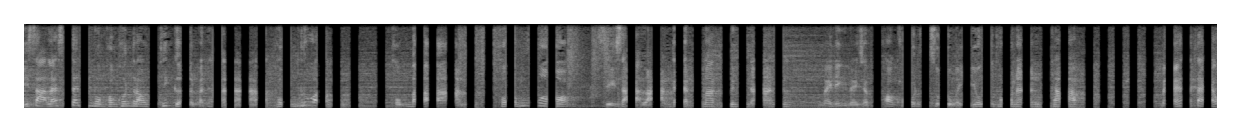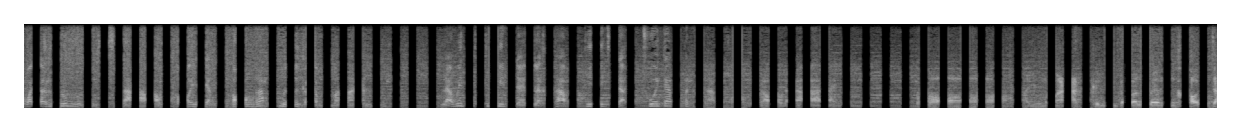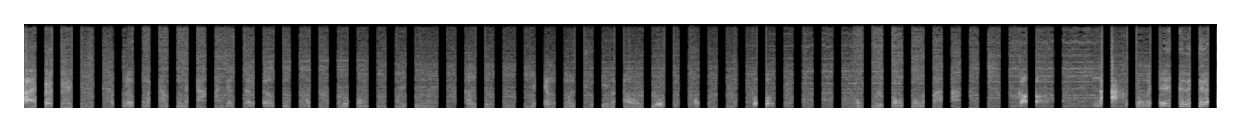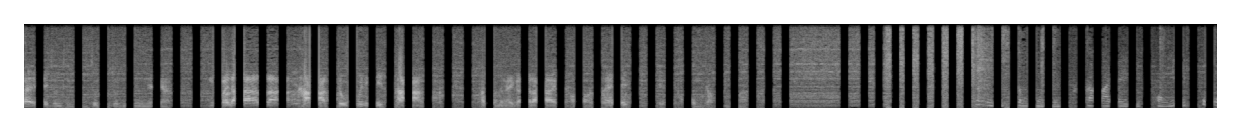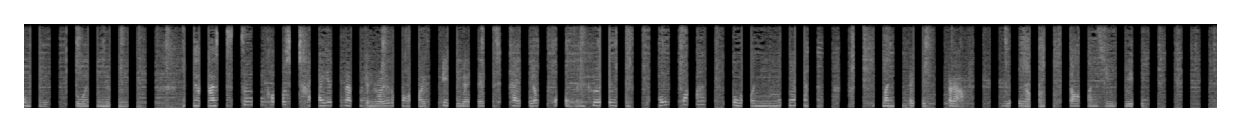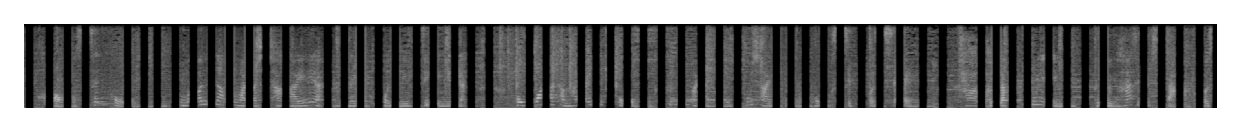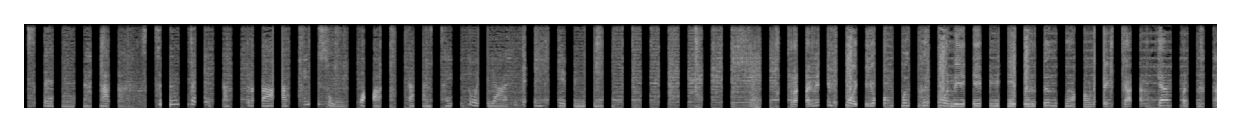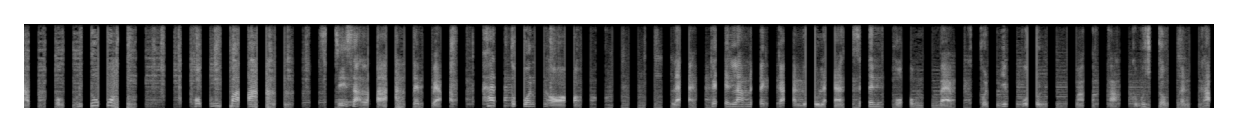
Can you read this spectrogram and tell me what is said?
ศีรษะและเส้นผมของคนเราที่เกิดปัญหา ผมร่วง ผมบาง ผมงอก ศีรษะล้านกันมากขึ้นนั้น ไม่ได้อยู่ในเฉพาะคนสูงอายุเท่านั้นครับ แม้แต่วัยรุ่นหนุ่มสาวก็ยังต้องรับมือกับมัน แล้ววิธีไหนล่ะครับที่จะช่วยแก้ปัญ เข้าใจเริ่มมาทำงานก็จะเริ่มร่วงไปเรื่อยๆครับอย่างบางทีเราลูกผมปุ๊บผมร่วงลงมา ก็หนักลงไปเรื่อยๆจนถึงจุดจุดหนึ่งเนี่ยไม่ได้ละหาทุกวิธีทางทำยังไงก็ได้ ร้อยร้อยปีเลยใช้แล้วผมมันขึ้นเพราะว่าตัวนี้เนี่ยมันไปปรับ ใครไม่ป่วยยกมือขึ้นวันนี้มีเรื่องราวในการแก้ปัญหาผมร่วง ผมบาง ศีรษะล้านในแบบแพทย์ตะวันออก และเคล็ดลับในการดูแลเส้นผมแบบคนญี่ปุ่นมาฝากคุณผู้ชมกันครับ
